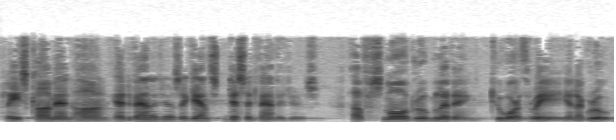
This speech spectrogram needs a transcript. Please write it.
Please comment on advantages against disadvantages of small group living, two or three in a group,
